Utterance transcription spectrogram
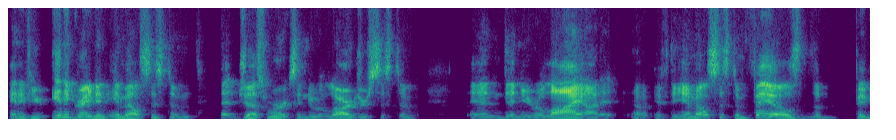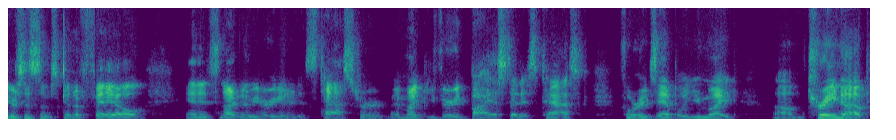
And if you integrate an ML system that just works into a larger system, and then you rely on it. Uh, if the ML system fails, the bigger system's going to fail and it's not going to be very good at its task or it might be very biased at its task. For example, you might um, train up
